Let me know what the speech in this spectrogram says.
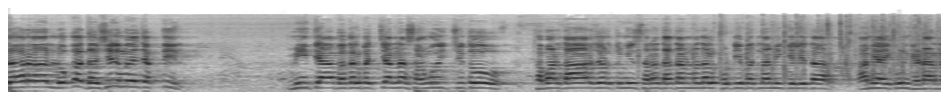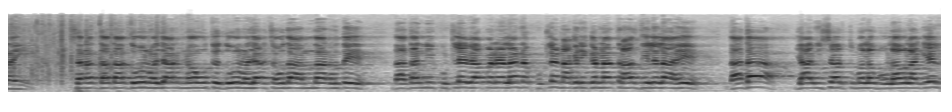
तर लोक दहशतीमध्ये जगतील. मी त्या बगल बच्च्यांना सांगू इच्छितो खबरदार जर तुम्ही शरददादांबद्दल खोटी बदनामी केली तर आम्ही ऐकून घेणार नाही. शरददादा दोन हजार नऊ ते दोन हजार चौदा आमदार होते. दादांनी कुठल्या व्यापाऱ्याला ना कुठल्या नागरिकांना त्रास दिलेला आहे? दादा या विषयावर तुम्हाला बोलावं लागेल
